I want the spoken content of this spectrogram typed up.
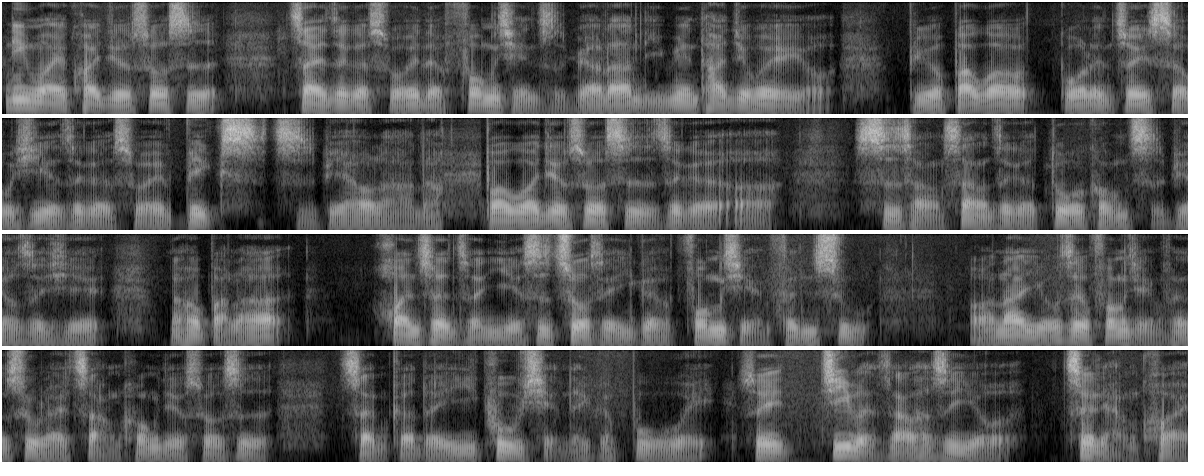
另外一块就是说是在这个所谓的风险指标那里面，它就会有，比如包括国人最熟悉的这个所谓 VIX 指标啦，那包括就说是这个呃。市场上这个多空指标这些，然后把它换算成也是做成一个风险分数，哦，那由这个风险分数来掌控，就说是整个的一铺险的一个部位，所以基本上它是有这两块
